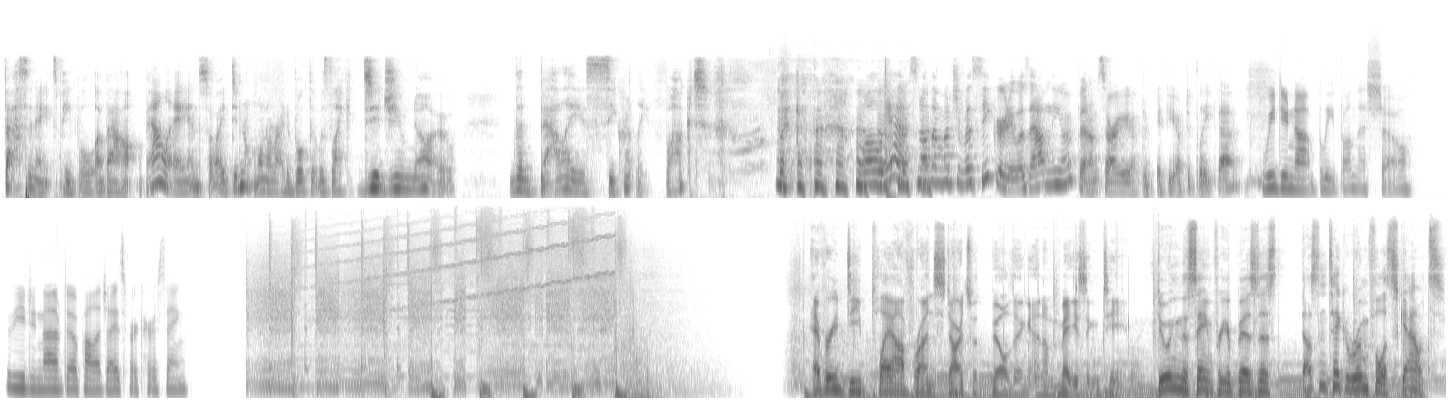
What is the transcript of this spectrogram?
fascinates people about ballet. And so I didn't want to write a book that was like, did you know that ballet is secretly fucked? well, yeah, it's not that much of a secret. It was out in the open. I'm sorry you have to if you have to bleep that. We do not bleep on this show. You do not have to apologize for cursing. Every deep playoff run starts with building an amazing team. Doing the same for your business doesn't take a room full of scouts.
